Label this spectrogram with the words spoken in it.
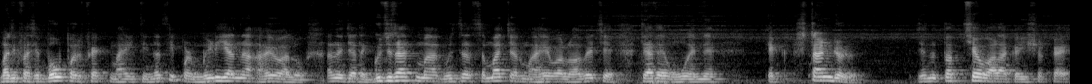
મારી પાસે બહુ પરફેક્ટ માહિતી નથી, પણ મીડિયાના અહેવાલો અને જ્યારે ગુજરાતમાં, ગુજરાત સમાચારમાં અહેવાલો આવે છે, ત્યારે હું એને એક સ્ટાન્ડર્ડ જેને તથ્યવાળા કહી શકાય,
